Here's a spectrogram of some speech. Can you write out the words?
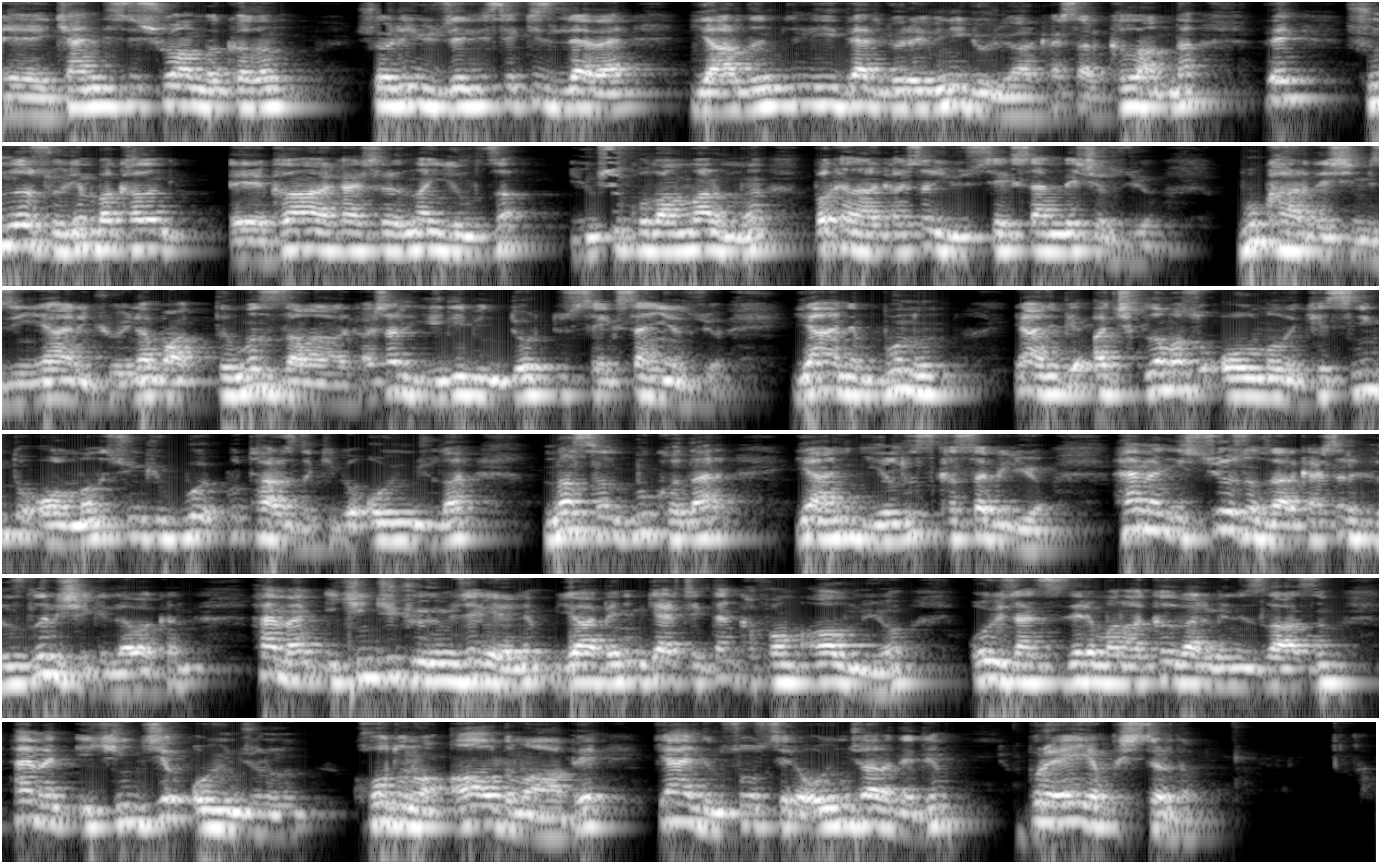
E, kendisi şu an bakalım şöyle 158 level yardımcı lider görevini görüyor arkadaşlar klanda. Ve şunu da söyleyeyim bakalım e, klan arkadaşlarından yıldızı yüksek olan var mı? Bakın arkadaşlar 185 yazıyor. Bu kardeşimizin yani köyüne baktığımız zaman arkadaşlar 7480 yazıyor. Yani bunun yani bir açıklaması olmalı. Kesinlikle olmalı. Çünkü bu, bu tarzdaki bir oyuncular nasıl bu kadar yani yıldız kasabiliyor. Hemen istiyorsanız arkadaşlar hızlı bir şekilde bakın. Hemen ikinci köyümüze gelelim. Ya benim gerçekten kafam almıyor. O yüzden sizlerin bana akıl vermeniz lazım. Hemen ikinci oyuncunun kodunu aldım abi. Geldim sosyal oyuncu ara dedim. Buraya yapıştırdım.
